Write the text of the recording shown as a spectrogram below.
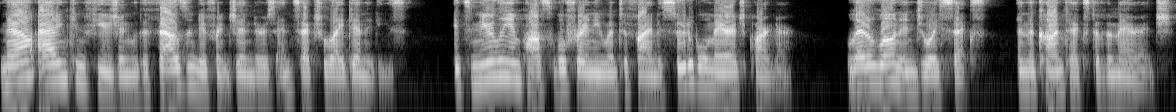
Now adding confusion with a thousand different genders and sexual identities. It's nearly impossible for anyone to find a suitable marriage partner, let alone enjoy sex in the context of a marriage.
